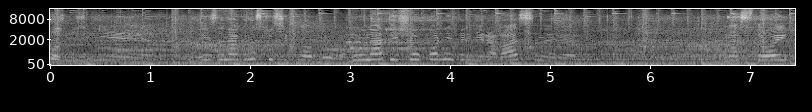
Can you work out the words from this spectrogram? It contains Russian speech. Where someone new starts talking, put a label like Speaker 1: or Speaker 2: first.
Speaker 1: космосе?
Speaker 2: Нет, из-за нагрузки тепло было. Ну, надо еще упорнее тренироваться, наверное. Настрой.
